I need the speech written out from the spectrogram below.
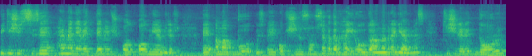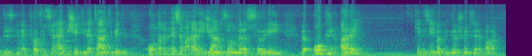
Bir kişi size hemen evet dememiş ol, olmayabilir. E, ama bu e, o kişinin sonsuza kadar hayır olduğu anlamına gelmez. Kişileri doğru, düzgün ve profesyonel bir şekilde takip edin. Onların ne zaman arayacağınızı onlara söyleyin ve o gün arayın. Kendinize iyi bakın. Görüşmek üzere. Bye bye.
